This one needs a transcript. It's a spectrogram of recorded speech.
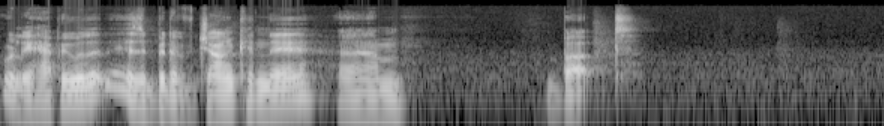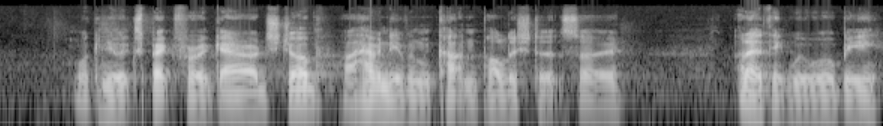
Really happy with it. There's a bit of junk in there, um, but what can you expect for a garage job? I haven't even cut and polished it, so I don't think we will be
